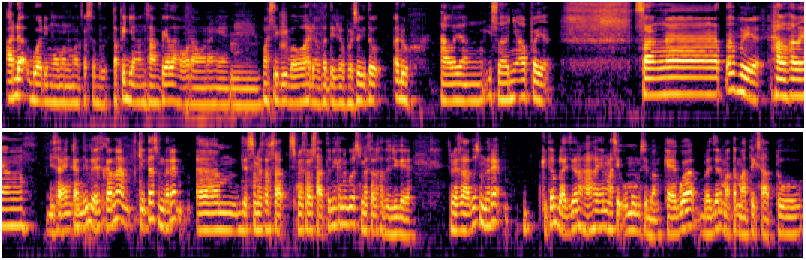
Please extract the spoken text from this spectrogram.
ada gue di momen-momen tersebut tapi jangan sampai lah orang-orang yang Hmm. masih di bawah dapat dari versus itu aduh hal yang istilahnya apa ya sangat apa ya hal-hal yang disayangkan juga ya karena kita sebenarnya em, di semester sat- semester satu ini kan gue semester satu juga ya semester satu sebenarnya kita belajar hal-hal yang masih umum sih bang kayak gue belajar matematik satu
